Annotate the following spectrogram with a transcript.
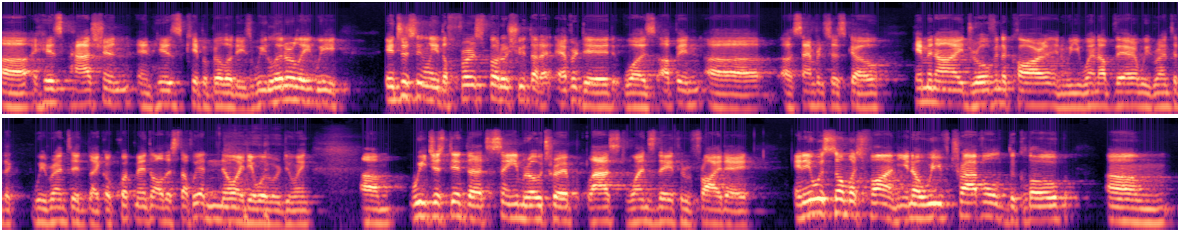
uh, his passion, and his capabilities. We literally, we interestingly, the first photo shoot that I ever did was up in uh, uh San Francisco him and I drove in the car and we went up there. We rented a, we rented like equipment, all this stuff. We had no idea what we were doing. Um, we just did that same road trip last Wednesday through Friday, and it was so much fun. You know, we've traveled the globe, um,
